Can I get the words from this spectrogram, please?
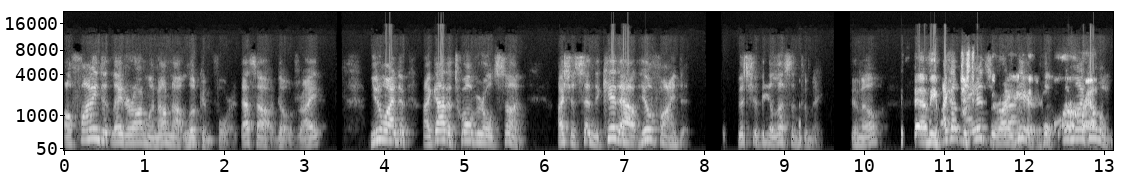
I'll find it later on when I'm not looking for it. That's how it goes, right? You know, I know I got a 12 year old son. I should send the kid out. He'll find it. This should be a lesson to me. You know, I got my answer right here. What am I doing?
